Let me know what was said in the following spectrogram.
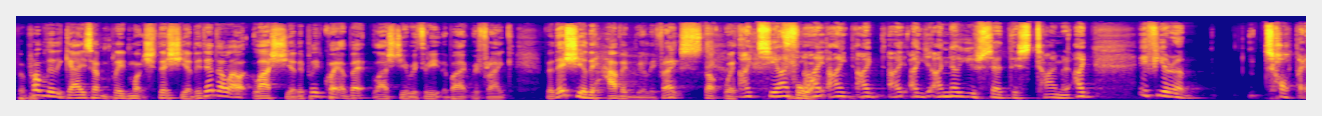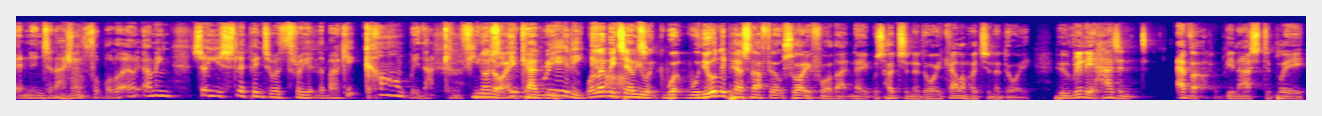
but probably the guys haven't played much this year. They did a lot last year. They played quite a bit last year with three at the back with Frank, but this year they haven't really. Frank's stuck with I see. I, four. I, I, I, I, I- I know you've said this time. I, if you're a top end international Mm-hmm. footballer, I, I mean, so you slip into a three at the back. It can't be that confusing. no, no, it, can't really be. Well, let me tell you, what, what, well, the only person I felt sorry for that night was Hudson Odoi, Callum Hudson Odoi, who really hasn't ever been asked to play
